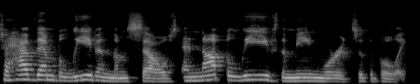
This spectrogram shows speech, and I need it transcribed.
to have them believe in themselves and not believe the mean words of the bully.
